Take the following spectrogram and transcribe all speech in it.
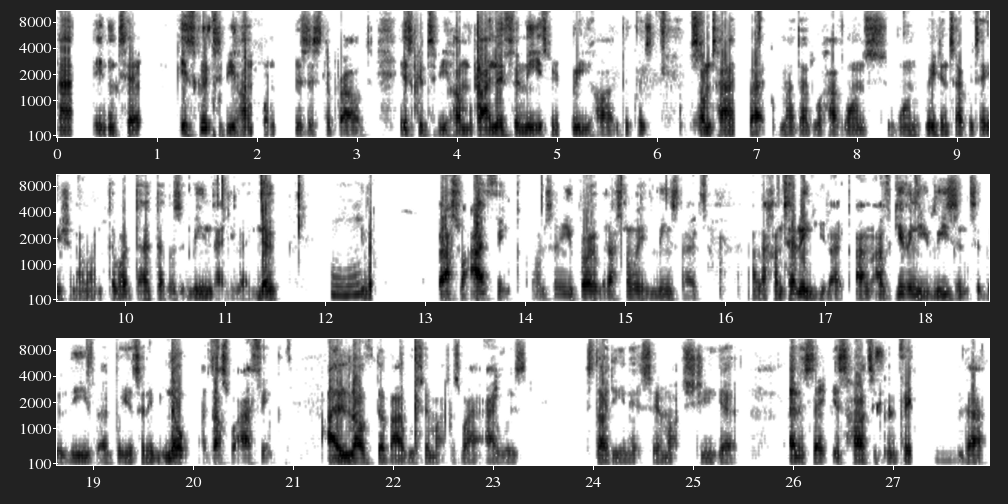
and they need to. It's good to be humble and resist the proud. It's good to be humble, but I know for me it's been really hard because sometimes like my dad will have one one weird interpretation. I'm like, "Dad, that doesn't mean that. You're like, no, Mm-hmm. that's what I think. I'm telling you, bro, but that's not what it means. Like, like I'm telling you, like um, I've given you reason to believe, like, but you're telling me no. That's what I think. I love the Bible so much. That's why I was studying it so much. Do you get? And it's like it's hard to convey that,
